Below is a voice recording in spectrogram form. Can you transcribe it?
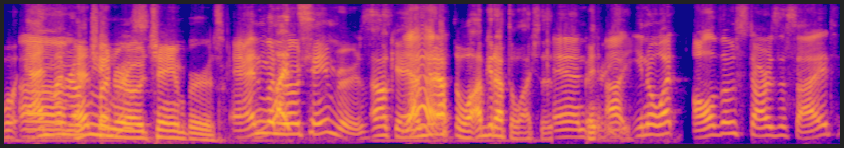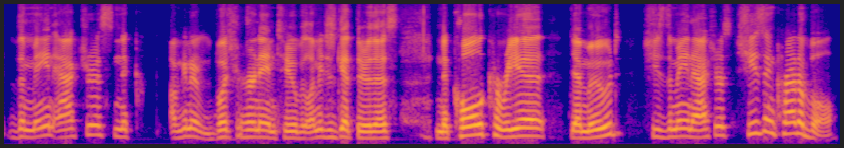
well, and um, Munro and Chambers. Munro Chambers. and What? Munro Chambers. Okay, yeah. I'm gonna have to. Wa- I'm gonna have to watch this. And uh, you know what? All those stars aside, the main actress, Nic- I'm gonna butcher her name too, but let me just get through this. Nicole Correa Demood. She's the main actress. She's incredible.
